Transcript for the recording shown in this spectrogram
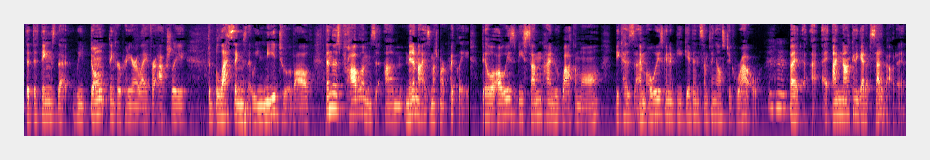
that the things that we don't think are pretty in our life are actually the blessings that we need to evolve, then those problems um, minimize much more quickly. There will always be some kind of whack a mole because I'm always going to be given something else to grow. But I, I, I'm not going to get upset about it.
